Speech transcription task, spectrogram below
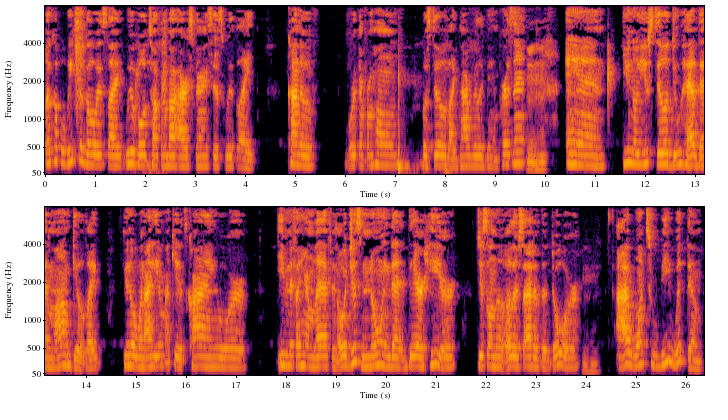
a couple weeks ago. It's like we were both talking about our experiences with like kind of working from home, but still like not really being present. Mm-hmm. And you know, you still do have that mom guilt. Like, you know, when I hear my kids crying or even if I hear them laughing or just knowing that they're here just on the other side of the door, Mm-hmm. I want to be with them.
